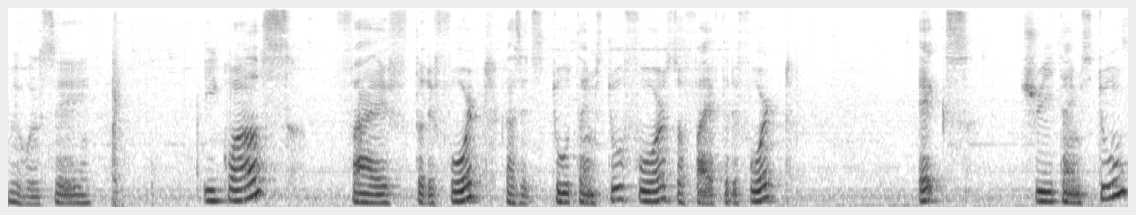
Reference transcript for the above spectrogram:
We will say equals 5 to the fourth because it's 2 times 2 4 so 5 to the fourth. X 3 times 2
